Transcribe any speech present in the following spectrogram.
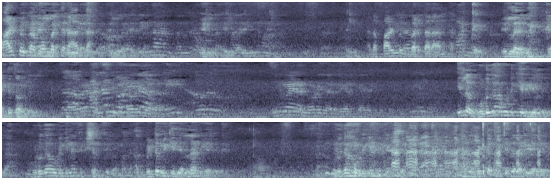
ಪಾರ್ಟ್ ಟು ಕರ್ಕೊಂಡ್ಬರ್ತೀರಾ ಅಂತ? ಇಲ್ಲ ಇಲ್ಲ ಇಲ್ಲ ಇಲ್ಲ ಅಲ್ಲ ಪಾರ್ಟ್ ಟು ಬರ್ತಾರಾ ಅಂತ? ಇಲ್ಲ ಇಲ್ಲ ಖಂಡಿತವಾಗ್ಲೂ ಇಲ್ಲ. ಇಲ್ಲ ಹುಡುಗ ಹುಡುಗಿ ರಿಯಲ್ ಇಲ್ಲ. ಹುಡುಗ ಹುಡುಗಿನೇ ಫಿಕ್ಷನ್ ಫಿಲಮ್ ಅಲ್ಲಿ ಅದು ಬಿಟ್ಟು ಮಿಕ್ಕಿದೆಲ್ಲ ರಿಯಲ್ ಇದೆ. ಹುಡುಗ ಹುಡುಗಿನೇ ಫಿಕ್ಷನ್ ಅದು ಬಿಟ್ಟು ಮಿಕ್ಕಿದೆಲ್ಲ ರಿಯಲ್ ಇದೆ.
